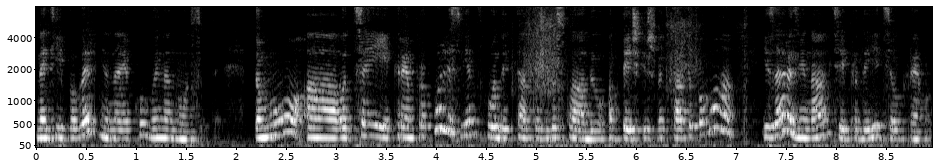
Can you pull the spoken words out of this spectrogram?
на тій поверхні, на яку ви наносите. Тому а, оцей крем прополіс він входить також до складу аптечки швидка допомога, і зараз він на акції продається окремо.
